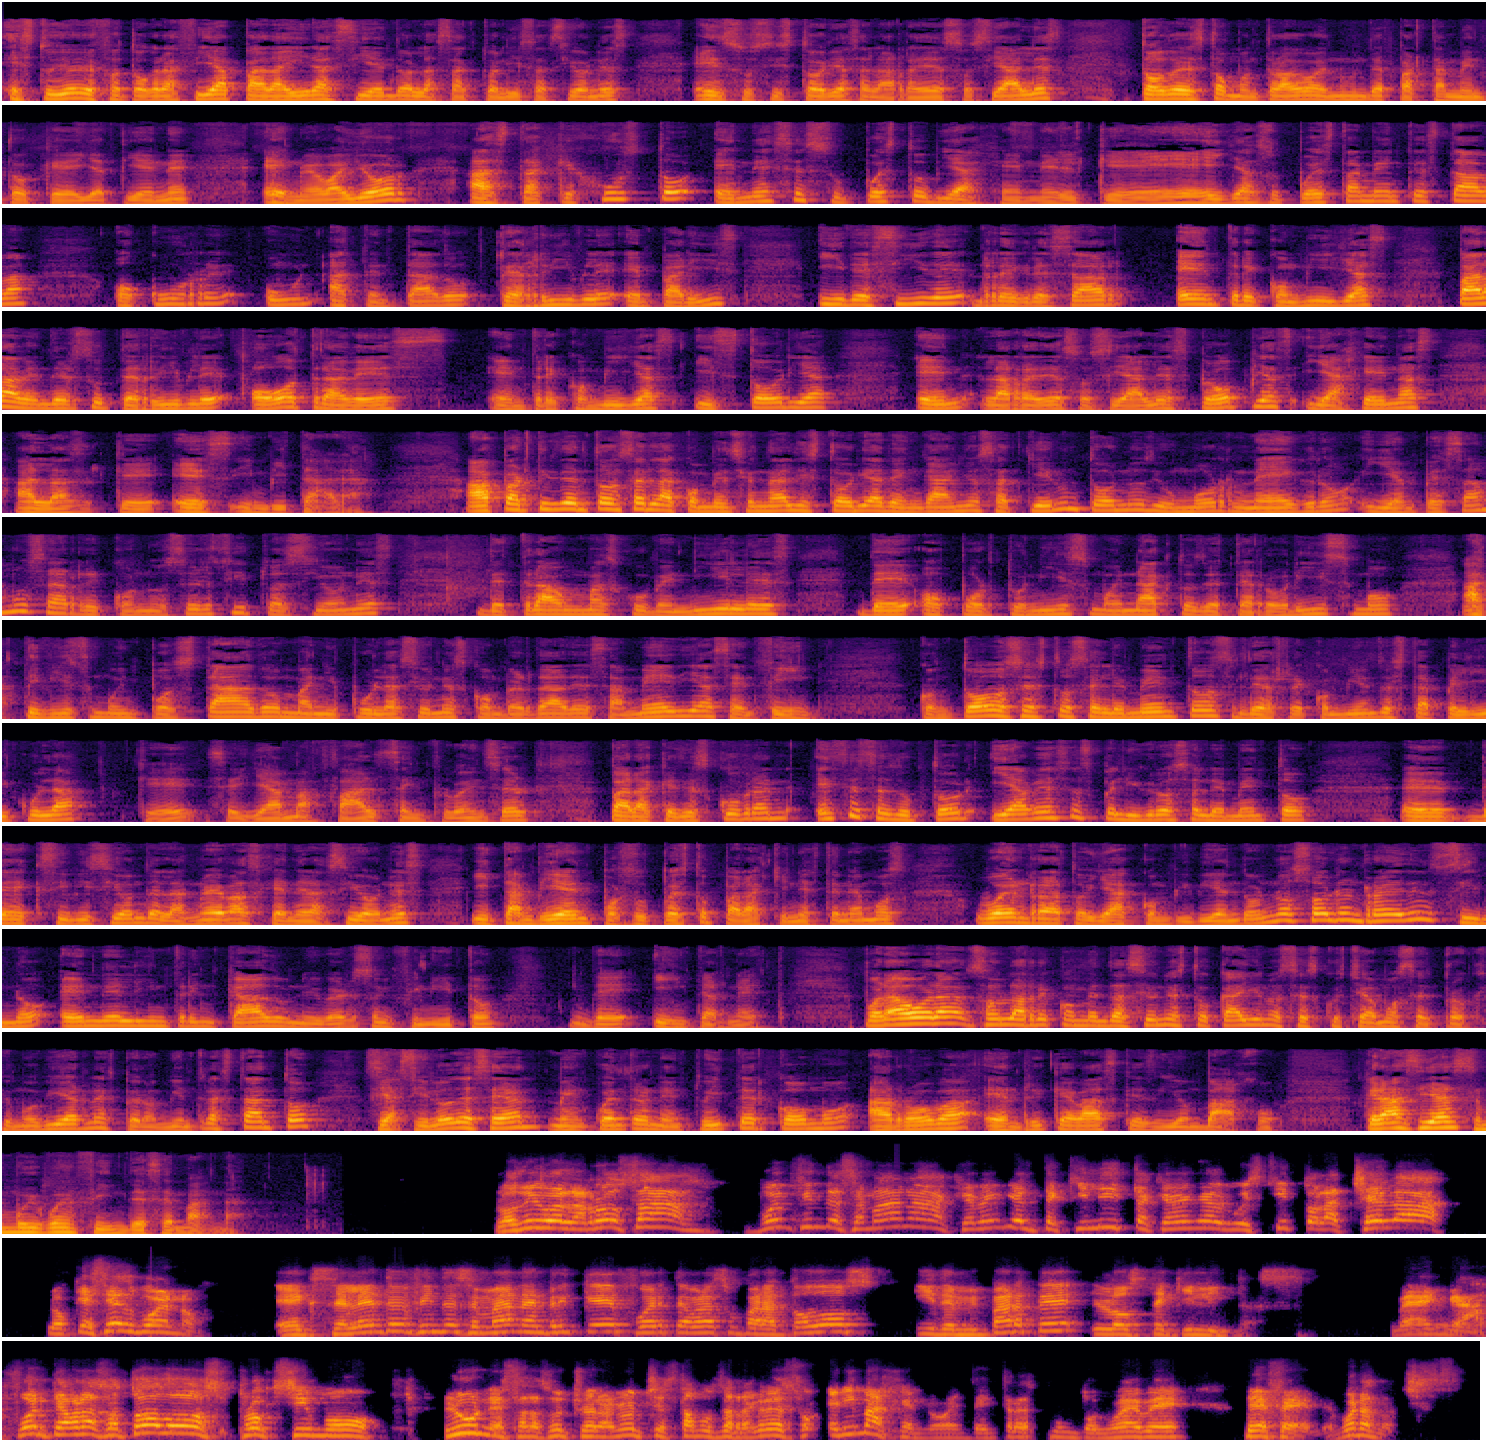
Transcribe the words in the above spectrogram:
estudio de fotografía para ir haciendo las actualizaciones en sus historias a las redes sociales. Todo esto montado en un departamento que ella tiene en Nueva York. Hasta que justo en ese supuesto viaje en el que ella supuestamente estaba, ocurre un atentado terrible en París y decide regresar, entre comillas, para vender su terrible otra vez, entre comillas, historia en las redes sociales propias y ajenas a las que es invitada. A partir de entonces la convencional historia de engaños adquiere un tono de humor negro y empezamos a reconocer situaciones de traumas juveniles, de oportunismo en actos de terrorismo, activismo impostado, manipulaciones con verdades a medias, en fin. Con todos estos elementos les recomiendo esta película que se llama Falsa Influencer para que descubran ese seductor y a veces peligroso elemento eh, de exhibición de las nuevas generaciones y también, por supuesto, para quienes tenemos buen rato ya conviviendo, no solo en redes, sino en el intrincado universo infinito de Internet. Por ahora son las recomendaciones Tocayo, nos escuchamos el próximo viernes, pero mientras tanto, si así lo desean, me encuentran en Twitter como arroba Enrique Vázquez-bajo. Gracias, muy buen fin de semana. Lo digo de la Rosa, buen fin de semana, que venga el tequilita, que venga el whisky, la chela, lo que sea es bueno. Excelente fin de semana, Enrique. Fuerte abrazo para todos y de mi parte, los tequilitas. Venga, fuerte abrazo a todos. Próximo lunes a las 8 de la noche estamos de regreso en Imagen 93.9 de FM. Buenas noches.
